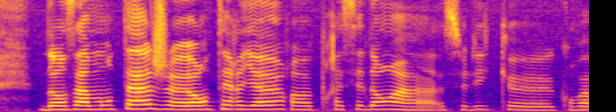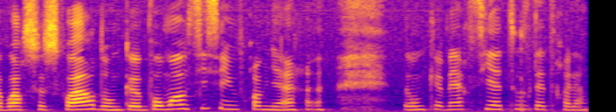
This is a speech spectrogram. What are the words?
dans un montage euh, antérieur euh, précédent à celui qu'on va voir ce soir. Donc, euh, pour moi aussi, c'est une première. Donc, merci à tous d'être là.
